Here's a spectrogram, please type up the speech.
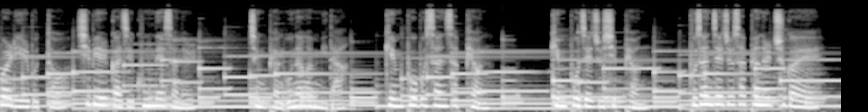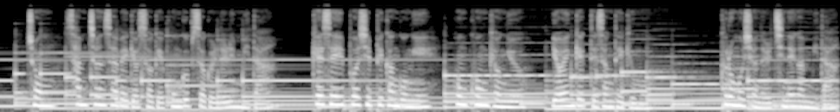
10월 2일부터 12일까지 국내선을 증편 운항합니다. 김포 부산 4편, 김포 제주 10편, 부산 제주 4편을 추가해 총 3,400여 석의 공급석을 늘립니다. 캐세이 퍼시픽 항공이 홍콩 경유 여행객 대상 대규모 프로모션을 진행합니다.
